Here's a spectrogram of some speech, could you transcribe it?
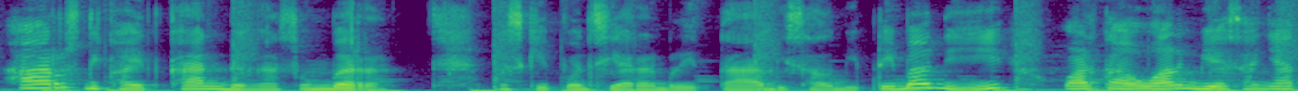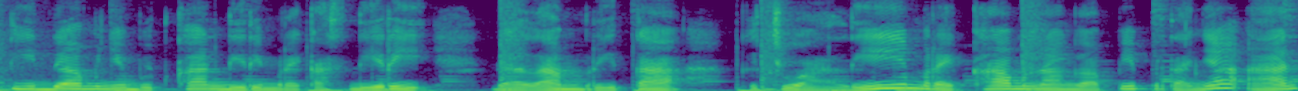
harus dikaitkan dengan sumber. Meskipun siaran berita bisa lebih pribadi, wartawan biasanya tidak menyebutkan diri mereka sendiri dalam berita, kecuali mereka menanggapi pertanyaan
